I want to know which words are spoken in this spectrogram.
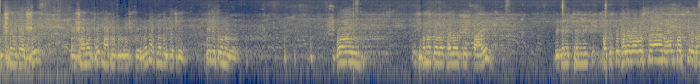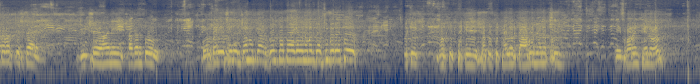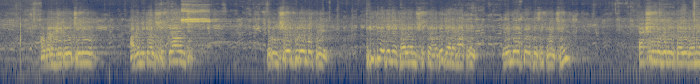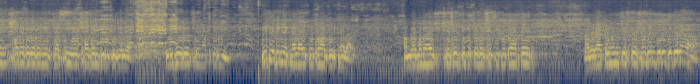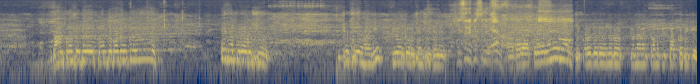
উৎসাহী দর্শক বা সমর্থক মাঠে প্রবেশ করবেন আপনাদের কাছে বিনীত অনুরোধ। বল, সমতলা খেলোয়াড়দের পায়? দেখে নিচ্ছেন সতীর্থ খেলার অবস্থান পাস করে চেষ্টায়। জিতছে হয়নি বল বাড়িয়েছিলেন, চমৎকার। এগারো নম্বর জার্সি বেরোতে গোলকিক থেকে সতীর্থ খেলোয়াড়কে আহ্বান জানাচ্ছেন এই ফরেন খেলোয়াড়। আবার হেড হয়েছিল আগামীকাল শিবগঞ্জ এবং শেরপুরের মধ্যে তৃতীয় দিনে খেলা অনুষ্ঠিত হবে যারা মাঠে এই মুহূর্তে উপস্থিত হয়েছেন। এক শূন্য গোলের ব্যবধানে সাদা কালো রঙের জার্সি ও সাজানপুর উপজেলা এগিয়ে রয়েছেন আজকের এই তৃতীয় দিনের খেলায়, প্রথমার্ধের খেলায়। আমরা মনে হয় শেষের দিকে চলে এসেছি প্রথমার্ধের। আবার আক্রমণের চেষ্টা সাজানপুর উপজেলা। ডান প্রান্ত দিয়ে প্রান্ত বদল করে এক্ষেত্রে অবশ্য যুদ্ধে হয়নি ক্লিয়ার করেছেন সেখানে। পিছনে পিছনে। আবার আক্রমণে এবং করজোরে অনুরোধ টুর্নামেন্ট কমিটির পক্ষ থেকে।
